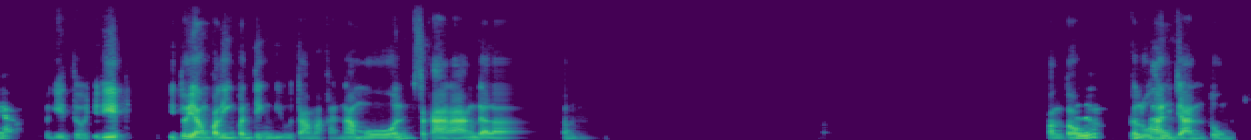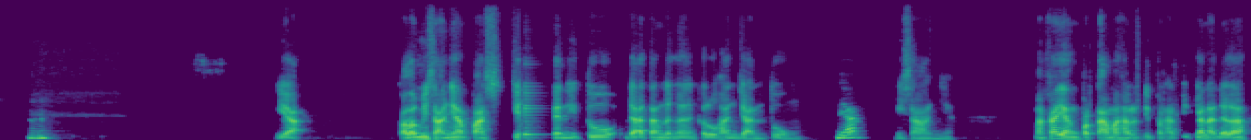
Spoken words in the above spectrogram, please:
ya. Begitu. Jadi itu yang paling penting diutamakan. Namun sekarang dalam contoh Halo? keluhan Halo. jantung. Hmm. Ya, kalau misalnya pasien itu datang dengan keluhan jantung, ya. misalnya, maka yang pertama harus diperhatikan adalah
